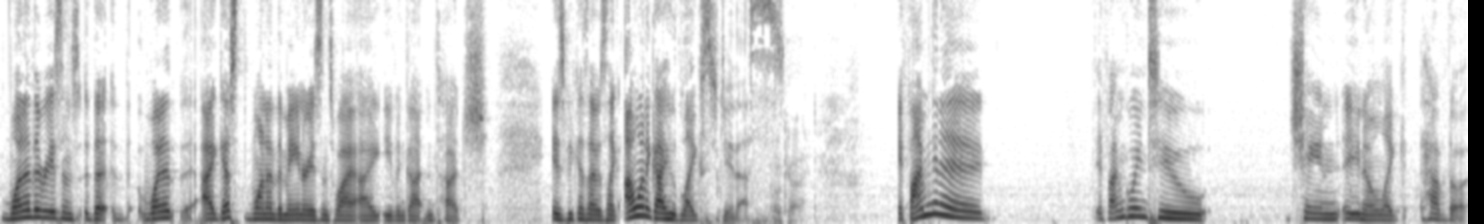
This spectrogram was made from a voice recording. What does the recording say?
one of the reasons that one of I guess one of the main reasons why I even got in touch is because I was like, I want a guy who likes to do this. Okay. If I'm gonna, if I'm going to change, you know, like have the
